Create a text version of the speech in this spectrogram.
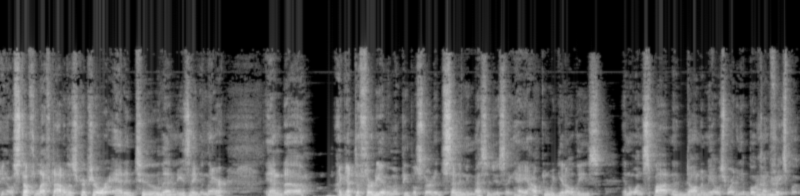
you know stuff left out of the scripture or added to that isn't even there. And uh, I got to thirty of them, and people started sending me messages saying, "Hey, how can we get all these in one spot?" And it dawned on me I was writing a book on Facebook,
